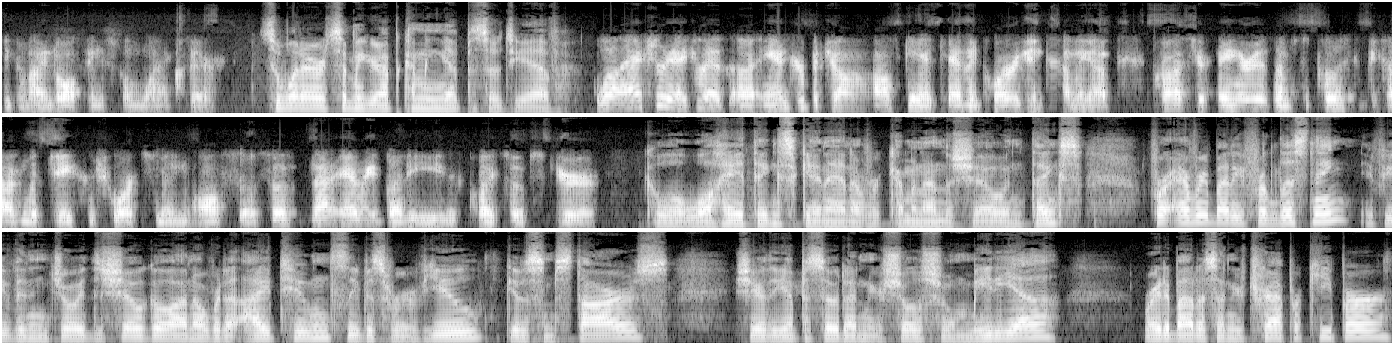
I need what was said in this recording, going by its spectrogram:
You can find all things filmwax there. So, what are some of your upcoming episodes you have? Well, actually, I do have uh, Andrew Bujalski and Kevin Corrigan coming up. Cross your fingers. I'm supposed to be talking with Jason Schwartzman also. So not everybody is quite so obscure. Cool. Well, hey, thanks again, Anna, for coming on the show. And thanks for everybody for listening. If you've enjoyed the show, go on over to iTunes, leave us a review, give us some stars, share the episode on your social media, write about us on your Trapper Keeper,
